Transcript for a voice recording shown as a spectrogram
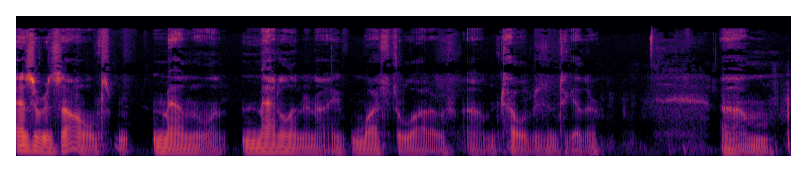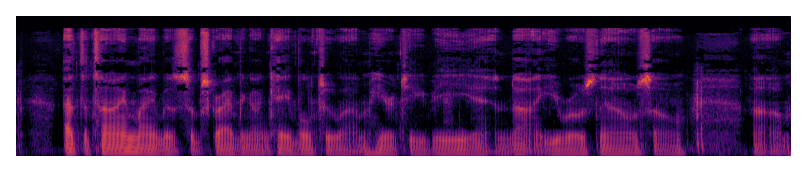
as a result, Madeline, Madeline and I watched a lot of um, television together. Um, at the time, I was subscribing on cable to um, TV and uh, Eros Now, so um,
